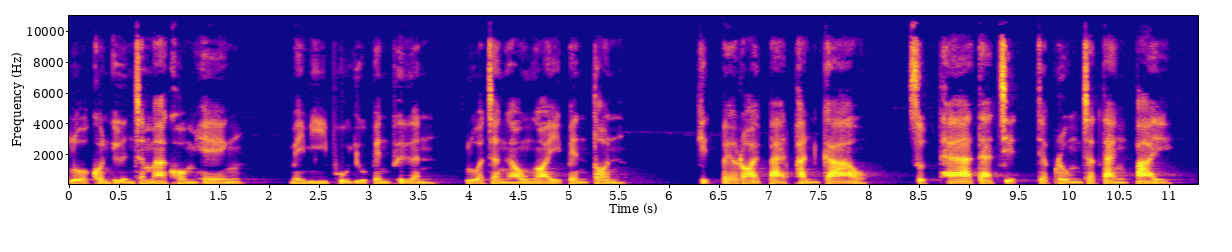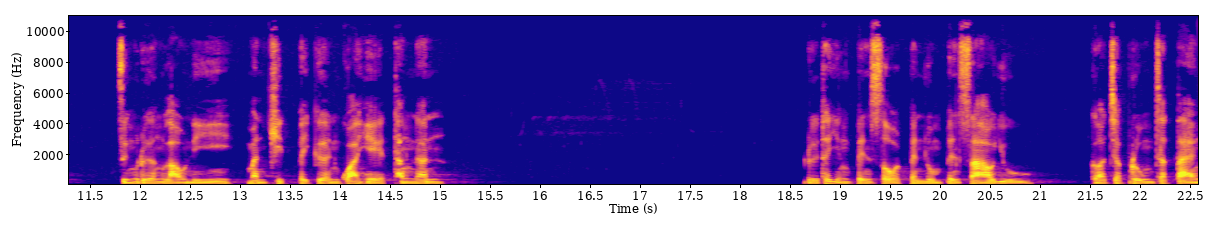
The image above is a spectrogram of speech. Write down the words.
กลัวคนอื่นจะมาข่มเหง ไม่มีผู้อยู่เป็นเพื่อน กลัวจะเหงาหงอยเป็นต้น คิดไปร้อยแปดพันเก้าสุดแท้แต่จิตจะปรุงจะแต่งไป ซึ่งเรื่องเหล่านี้มันคิดไปเกินกว่าเหตุทั้งนั้น หรือถ้ายังเป็นโสดเป็นหนุ่มเป็นสาวอยู่ ก็จะปรุงจะแต่ง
